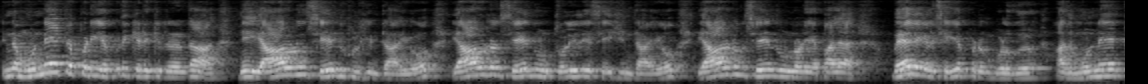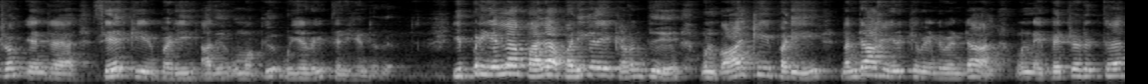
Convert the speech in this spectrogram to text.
இந்த முன்னேற்றப்படி எப்படி கிடைக்கின்றது என்றால் நீ யாருடன் சேர்ந்து கொள்கின்றாயோ யாருடன் சேர்ந்து உன் தொழிலை செய்கின்றாயோ யாருடன் சேர்ந்து உன்னுடைய பல வேலைகள் செய்யப்படும் பொழுது அது முன்னேற்றம் என்ற சேர்க்கையின்படி அது உமக்கு உயர்வை தருகின்றது. இப்படியெல்லாம் பல படிகளை கடந்து உன் வாழ்க்கைப்படி நன்றாக இருக்க வேண்டுமென்றால் உன்னை பெற்றெடுத்த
